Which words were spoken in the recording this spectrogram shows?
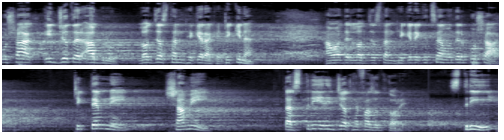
পোশাক ইজ্জতের আব্রু লজ্জাস্থান ঢেকে রাখে, ঠিক কিনা? আমাদের লজ্জাস্থান ঢেকে রেখেছে আমাদের পোশাক। ঠিক তেমনি স্বামী তার স্ত্রীর ইজ্জত হেফাজত করে। স্ত্রী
